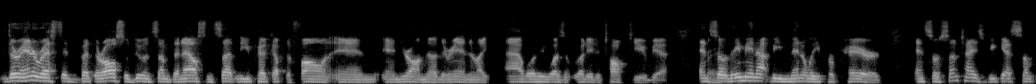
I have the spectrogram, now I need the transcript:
they're interested, but they're also doing something else. And suddenly you pick up the phone and and you're on the other end. They're like, I really wasn't ready to talk to you yet. And right. so they may not be mentally prepared. And so sometimes if you get some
